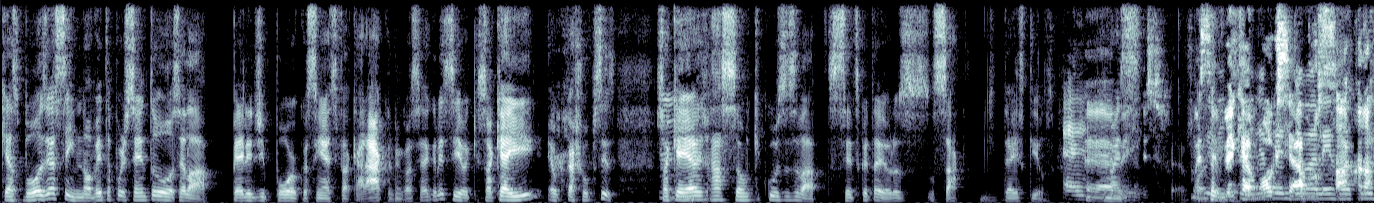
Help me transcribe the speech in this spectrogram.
que as boas é assim, 90%, sei lá, pele de porco, assim, aí você fala, caraca, o negócio é agressivo aqui. Só que aí é o que o cachorro precisa. Só que aí é a ração que custa, sei lá, 150 euros o saco de 10 quilos. É. É, Mas- isso. Mas Mas você vê que a box a abre o saco. rótulo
